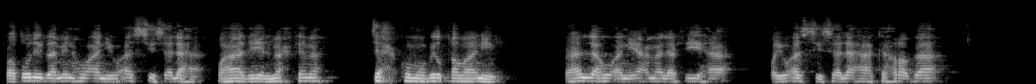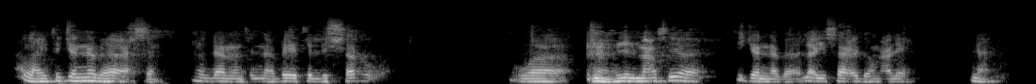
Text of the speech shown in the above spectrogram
فطلب منه أن يؤسس لها وهذه المحكمة تحكم بالقوانين. فهل له أن يعمل فيها ويؤسس لها كهرباء. الله يتجنبها أحسن ما دامت أنها بيت للشر وللمعصية تجنبها لا يساعدهم عليه نعم.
